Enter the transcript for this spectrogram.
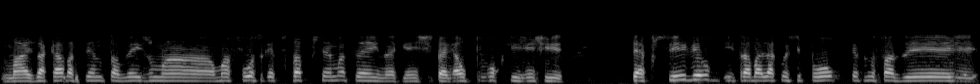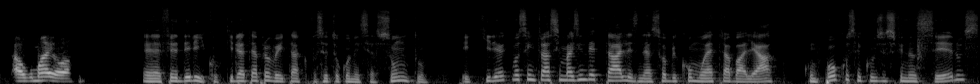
mas acaba sendo talvez uma, uma força que esse próprio cinema tem, né? Que a gente pegar o pouco que a gente é possível e trabalhar com esse pouco, tentando fazer algo maior. É, Frederico, queria até aproveitar que você tocou nesse assunto e queria que você entrasse mais em detalhes, né, sobre como é trabalhar com poucos recursos financeiros,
